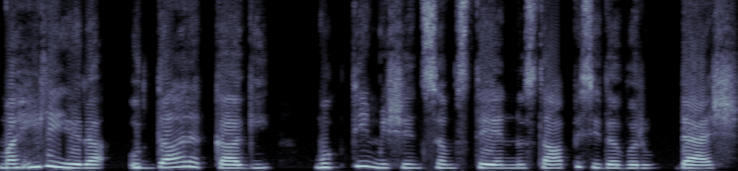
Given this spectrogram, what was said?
ಮಹಿಳೆಯರ ಉದ್ಧಾರಕ್ಕಾಗಿ ಮುಕ್ತಿ ಮಿಷನ್ ಸಂಸ್ಥೆಯನ್ನು ಸ್ಥಾಪಿಸಿದವರು ಡ್ಯಾಶ್.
